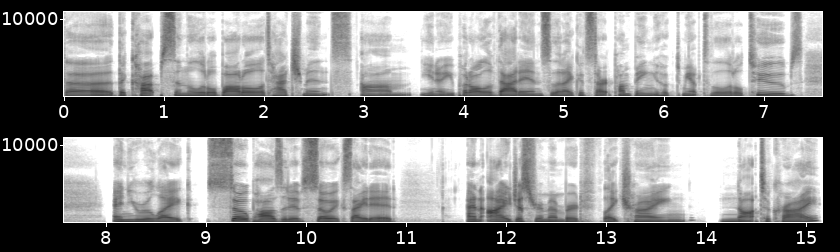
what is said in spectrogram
the the cups and the little bottle attachments. Um, you know, you put all of that in so that I could start pumping. You hooked me up to the little tubes, and you were like so positive, so excited. And I just remembered like trying not to cry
